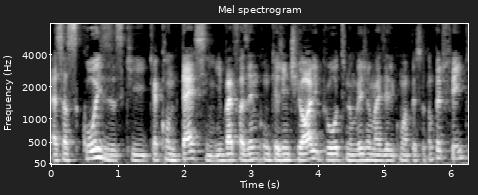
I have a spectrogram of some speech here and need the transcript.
essas coisas que, que acontecem e vai fazendo com que a gente olhe para o outro e não veja mais ele como uma pessoa tão perfeita,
